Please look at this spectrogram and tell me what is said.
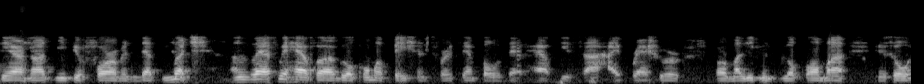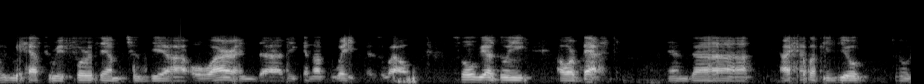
they are not being performed that much unless we have glaucoma patients, for example, that have this high pressure or malignant glaucoma, and so we have to refer them to the OR, and uh, they cannot wait as well. So we are doing our best, and uh, I have a video to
